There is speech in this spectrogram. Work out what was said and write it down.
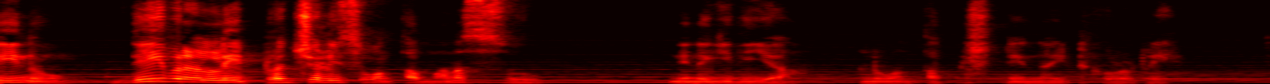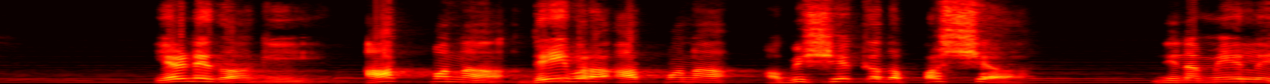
ನೀನು ದೇವರಲ್ಲಿ ಪ್ರಜ್ವಲಿಸುವಂಥ ಮನಸ್ಸು ನಿನಗಿದೆಯಾ? ಅನ್ನುವಂಥ ಪ್ರಶ್ನೆಯನ್ನ ಇಟ್ಕೊಳ್ರಿ. ಎರಡನೇದಾಗಿ, ಆತ್ಮನ, ದೇವರ ಆತ್ಮನ ಅಭಿಷೇಕದ ಸ್ಪರ್ಶ ನಿನ್ನ ಮೇಲೆ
